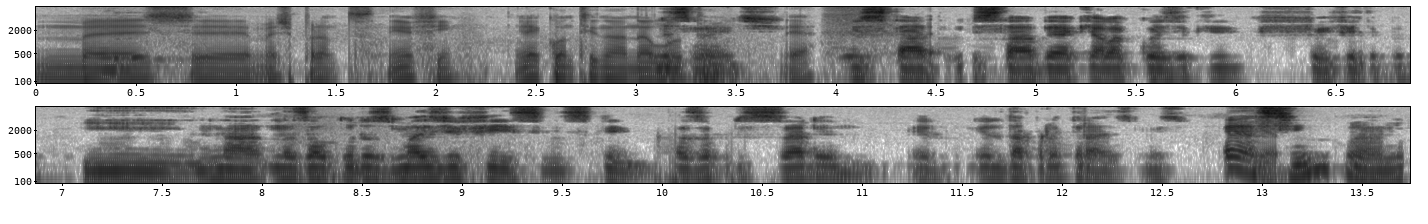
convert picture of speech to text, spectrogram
Mas, uh, mas pronto, enfim, é continuar na luta. É. O, estado, o Estado é aquela coisa que foi feita e na, nas alturas mais difíceis que estás a precisar, ele, ele, ele dá para trás. Mas é assim, mano.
